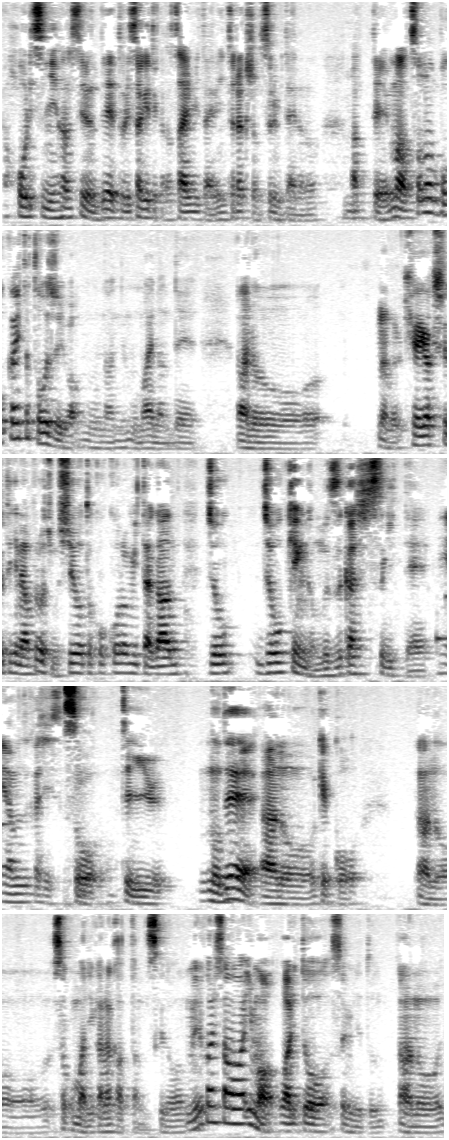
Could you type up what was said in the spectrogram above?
法律に違反してるんで取り下げてくださいみたいなインタラクションするみたいなのあって、まあ、その僕がいた当時はもう何年も前なんで、あの、なんだろう、機械学習的なアプローチもしようと試みたが、条条件が難しすぎて、いや、難しいです。そう、っていうので、あの、結構、あの、そこまでいかなかったんですけど、メルカリさんは今割とそういう意味で言うと、あの、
